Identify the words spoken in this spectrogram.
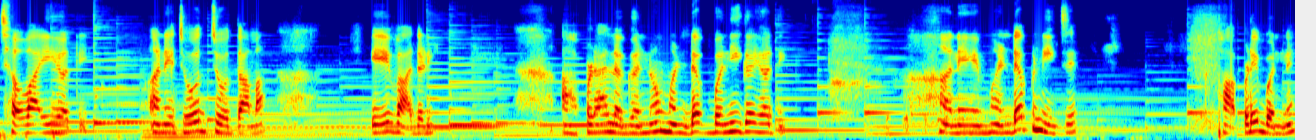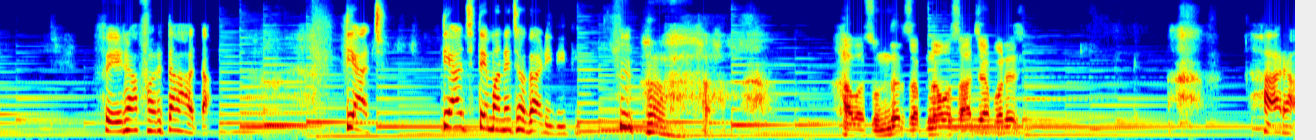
છવાઈ હતી. અને જોત જોતામાં એ વાદળી આપણા લગ્નનો મંડપ બની ગઈ હતી. અને મંડપ નીચે આપણે બંને ફેરા ફરતા હતા. ત્યાં જ ત્યાં જ તે મને જગાડી દીધી. આવા સુંદર સપનાઓ સાચા પડે છે. હારા.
